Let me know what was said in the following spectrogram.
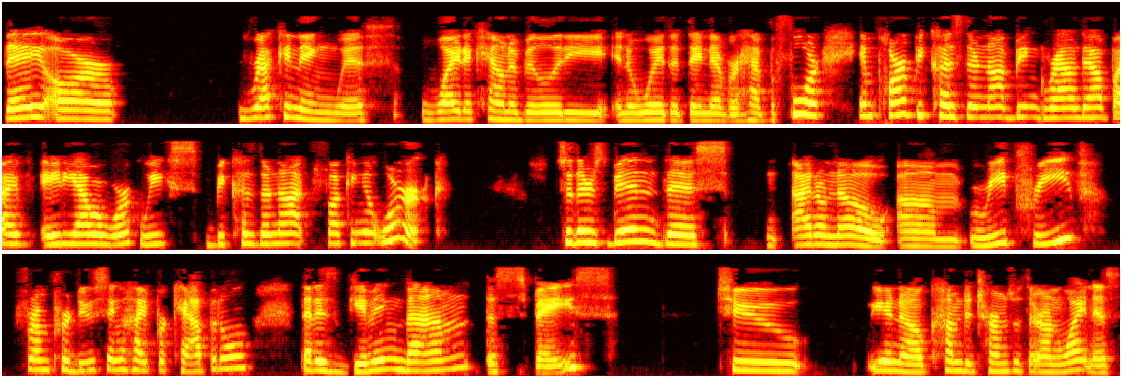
they are reckoning with white accountability in a way that they never have before in part because they're not being ground out by 80 hour work weeks because they're not fucking at work. So there's been this i don't know um, reprieve from producing hypercapital that is giving them the space to, you know, come to terms with their own whiteness.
